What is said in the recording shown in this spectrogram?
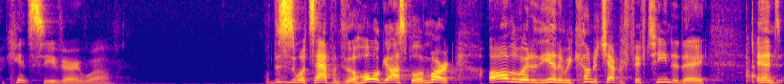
We can't see very well. Well, this is what's happened through the whole Gospel of Mark, all the way to the end. And we come to chapter 15 today, and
